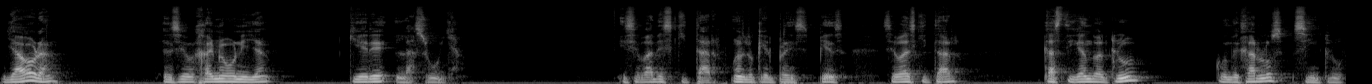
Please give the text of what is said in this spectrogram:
Y ahora el señor Jaime Bonilla quiere la suya. Y se va a desquitar. No es lo que él piensa. Se va a desquitar castigando al club con dejarlos sin club.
